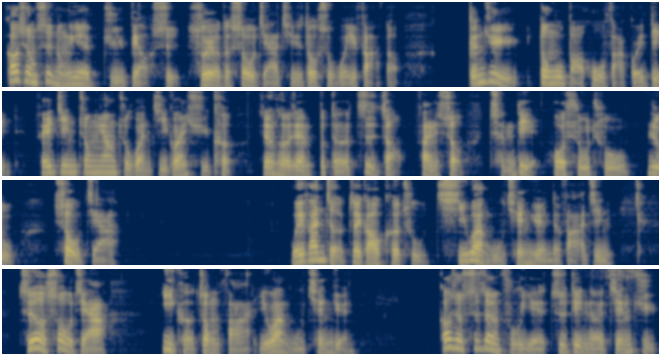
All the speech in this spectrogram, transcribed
高雄市农业局表示，所有的兽夹其实都是违法的。根据动物保护法规定，非经中央主管机关许可，任何人不得制造、贩售、陈列或输出入。兽夹违反者，最高可处七万五千元的罚金；持有兽夹，亦可重罚一万五千元。高雄市政府也制定了检举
